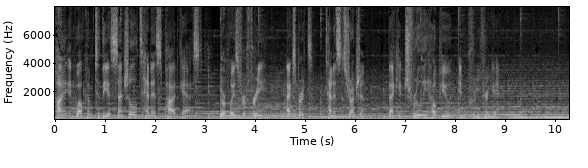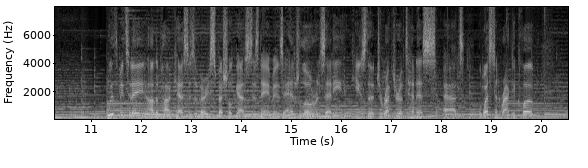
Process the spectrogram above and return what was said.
Hi, and welcome to the Essential Tennis Podcast, your place for free, expert tennis instruction that can truly help you improve your game. With me today on the podcast is a very special guest. His name is Angelo Rossetti. He's the director of tennis at the Weston Racket Club,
